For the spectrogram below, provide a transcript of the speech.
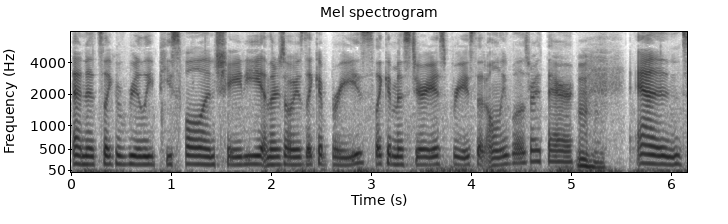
and it's like really peaceful and shady. And there's always like a breeze, like a mysterious breeze that only blows right there. And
